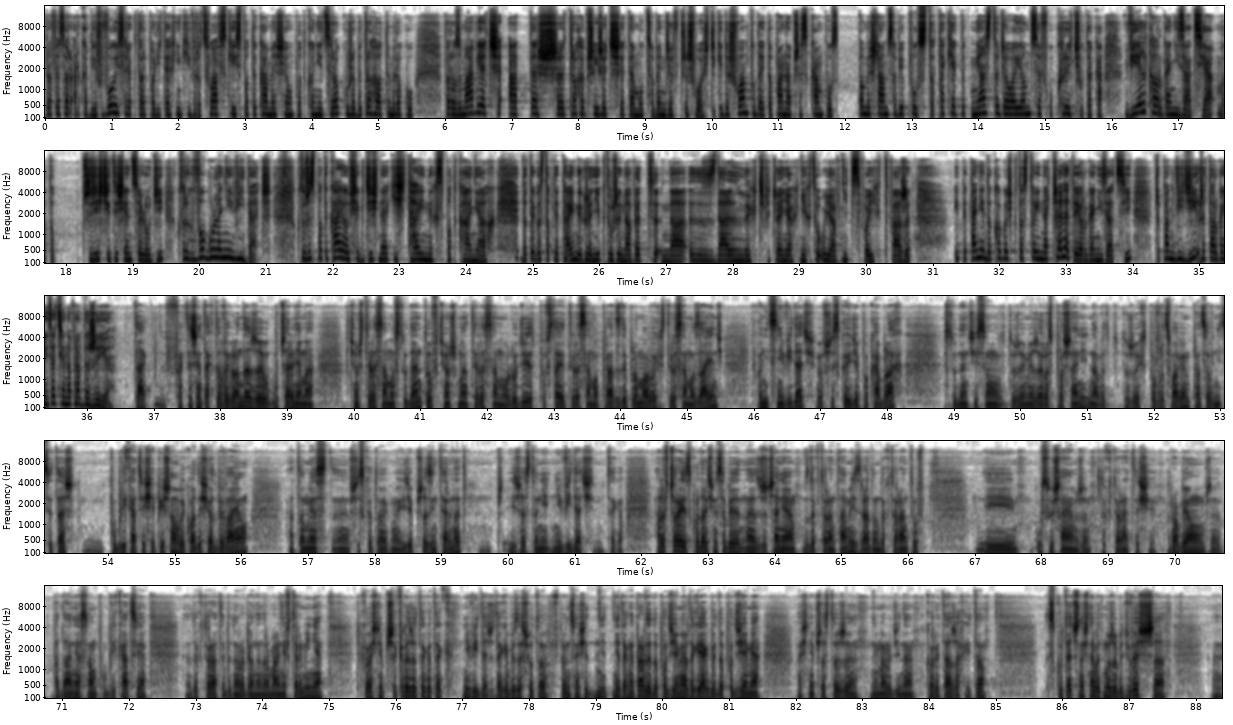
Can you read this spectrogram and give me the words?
Profesor Arkadiusz Wójs, rektor Politechniki Wrocławskiej. Spotykamy się pod koniec roku, żeby trochę o tym roku porozmawiać, a też trochę przyjrzeć się temu, co będzie w przyszłości. Kiedy szłam tutaj do Pana przez kampus, pomyślałam sobie pusto, tak jakby miasto działające w ukryciu, taka wielka organizacja, bo to 30 tysięcy ludzi, których w ogóle nie widać, którzy spotykają się gdzieś na jakichś tajnych spotkaniach, do tego stopnia tajnych, że niektórzy nawet na zdalnych ćwiczeniach nie chcą ujawnić swoich twarzy. I pytanie do kogoś, kto stoi na czele tej organizacji, czy pan widzi, że ta organizacja naprawdę żyje? Tak, faktycznie tak to wygląda, że uczelnia ma wciąż tyle samo studentów, wciąż ma tyle samo ludzi, powstaje tyle samo prac dyplomowych, tyle samo zajęć tylko nic nie widać, bo wszystko idzie po kablach. Studenci są w dużej mierze rozproszeni, nawet dużo ich po Wrocławiem, pracownicy też. Publikacje się piszą, wykłady się odbywają, natomiast e, wszystko to jak mówię, idzie przez internet i często nie, nie widać tego. Ale wczoraj składaliśmy sobie życzenia z doktorantami, z Radą Doktorantów i usłyszałem, że doktoraty się robią, że badania są, publikacje. Doktoraty będą robione normalnie w terminie. Tylko właśnie przykre, że tego tak nie widać, że tak jakby zeszło to w pewnym sensie nie, nie tak naprawdę do podziemia, ale tak jakby do podziemia, właśnie przez to, że nie ma ludzi na korytarzach. I to skuteczność nawet może być wyższa.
